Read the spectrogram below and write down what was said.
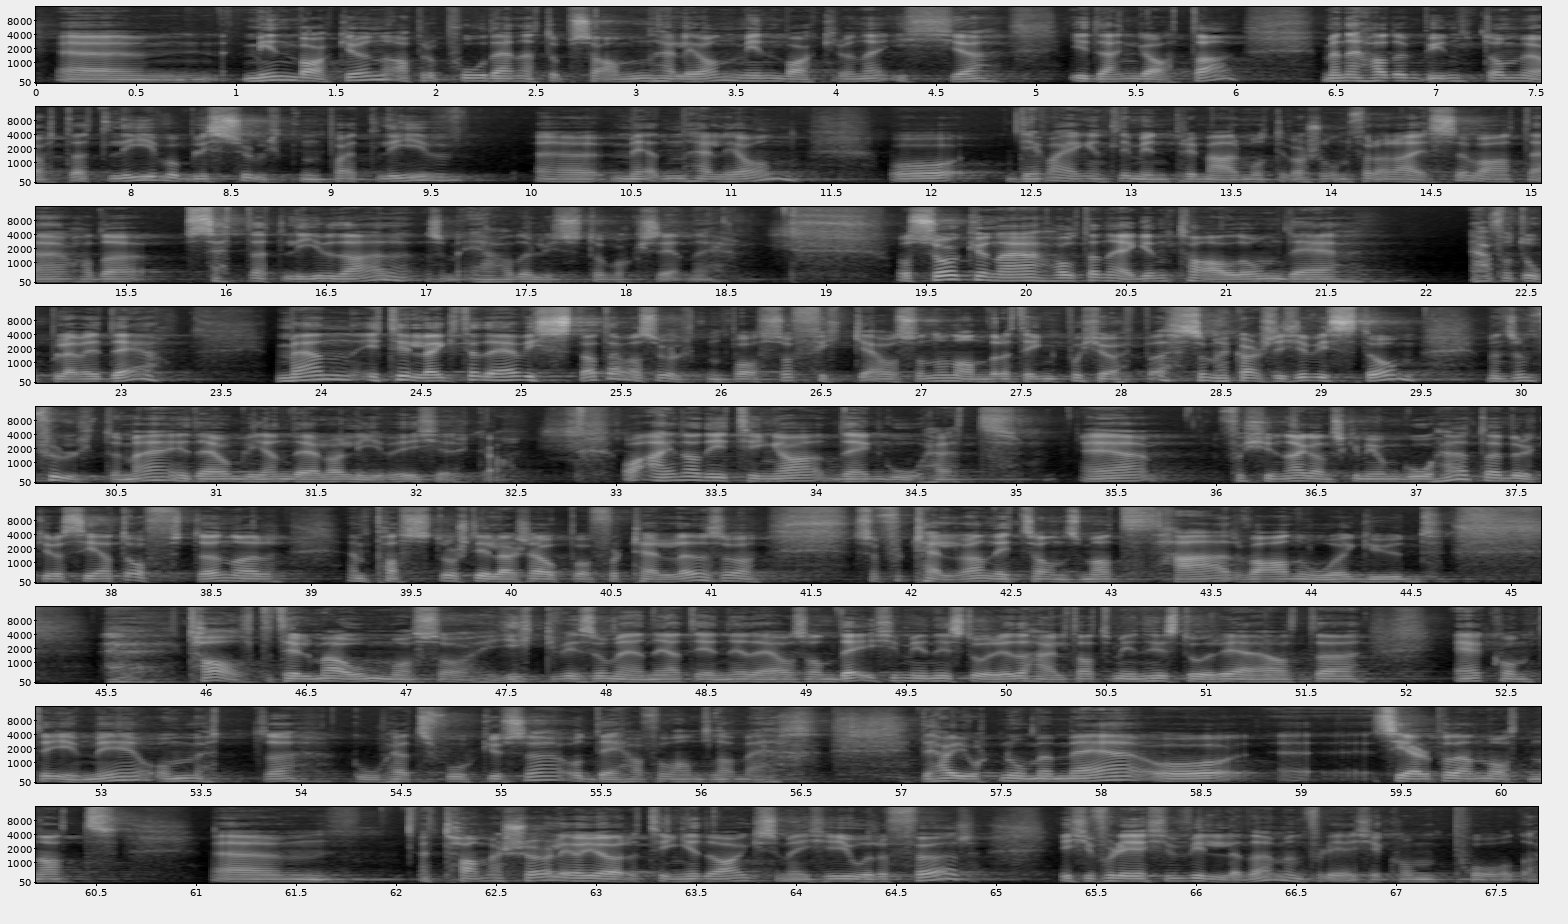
Ehm, min bakgrunn apropos det jeg nettopp sa om Den hellige ånd, min bakgrunn er ikke i den gata. Men jeg hadde begynt å møte et liv og bli sulten på et liv eh, med Den hellige ånd. Og det var egentlig min primærmotivasjon for å reise, var at jeg hadde sett et liv der som jeg hadde lyst til å vokse inn i. Og så kunne jeg holdt en egen tale om det jeg har fått oppleve i det. Men i tillegg til det jeg visste at jeg var sulten på, så fikk jeg også noen andre ting på kjøpet som jeg kanskje ikke visste om, men som fulgte med i det å bli en del av livet i kirka. Og en av de tinga, det er godhet. Jeg forkynner ganske mye om godhet. Jeg bruker å si at ofte når en pastor stiller seg opp og forteller, så, så forteller han litt sånn som at her var noe Gud eh, talte til meg om, og så gikk vi som enighet inn i det. og sånn. Det er ikke min historie i det hele tatt. Min historie er at eh, jeg kom til IMI og møtte godhetsfokuset, og det har forvandla meg. Det har gjort noe med meg, og jeg eh, sier det på den måten at um, jeg tar meg sjøl i å gjøre ting i dag som jeg ikke gjorde før. Ikke fordi jeg ikke ville det, men fordi jeg ikke kom på det.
